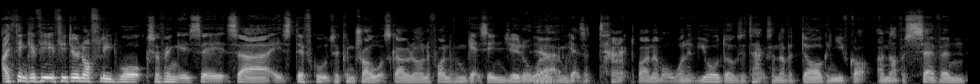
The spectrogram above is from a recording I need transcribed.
I think if you, if you're doing off lead walks, I think it's it's uh, it's difficult to control what's going on. If one of them gets injured or one Yeah. of them gets attacked by another, or one of your dogs attacks another dog, and you've got another seven.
